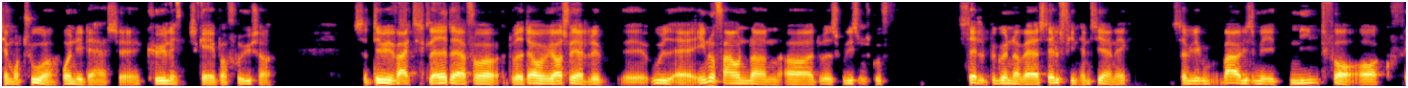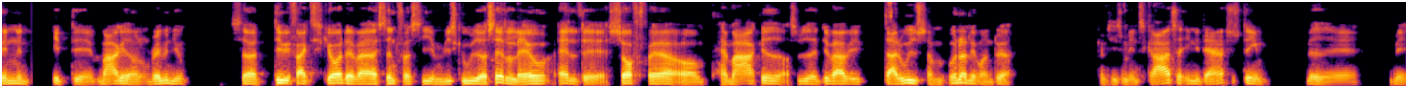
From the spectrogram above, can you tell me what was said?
temperatur rundt i deres øh, og fryser. Så det er vi faktisk glade derfor. Du ved, der var vi også ved at løbe øh, ud af InnoFounderen, og du ved, skulle ligesom skulle selv begynde at være selvfinansierende, ikke? Så vi var jo ligesom et need for at kunne finde et, et øh, marked og en revenue. Så det vi faktisk gjorde, det var i stedet for at sige, at vi skal ud og selv lave alt øh, software og have marked og så videre, det var, at vi startede ud som underleverandør, kan man sige, som integrator ind i deres system med, øh, med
